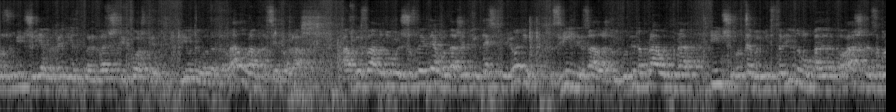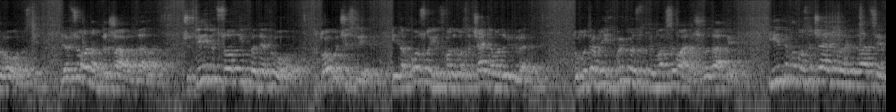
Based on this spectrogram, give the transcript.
розумію, що є механізм передбачити кошти рівневого водоканалу в рамках цієї програми. А ми з вами думаю, що знайдемо навіть тих 10 мільйонів з вільних залишків, куди направити на інші потреби міста рівному, а не на погашення заборгованості. Для цього нам держава дала 4% ПДФО, в тому числі і на послуги з водопостачання водовідведення. Тому треба їх використати максимально, щоб дати і теплопостачальним організаціям,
